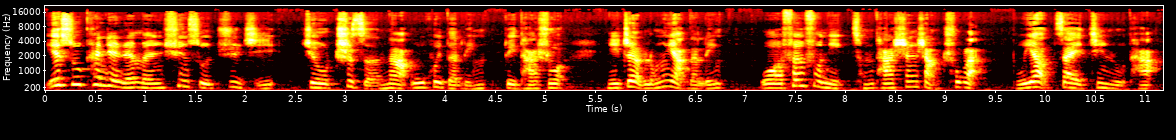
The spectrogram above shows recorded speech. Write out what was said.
耶稣看见人们迅速聚集，就斥责那污秽的灵，对他说：“你这聋哑的灵，我吩咐你从他身上出来，不要再进入他。”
